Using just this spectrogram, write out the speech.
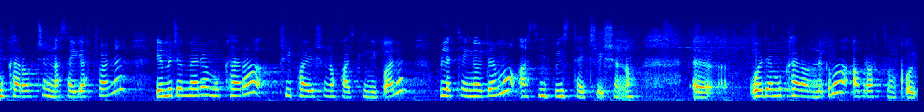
ሙከራዎችን እናሳያቸዋለን። የመጀመሪያው ሙከራ preparation of alkene ይባላል። ሁለተኛው ደግሞ acid base titration ነው። ወደ ሙከራው እንግባ፣ አብራችሁን ቆዩ።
